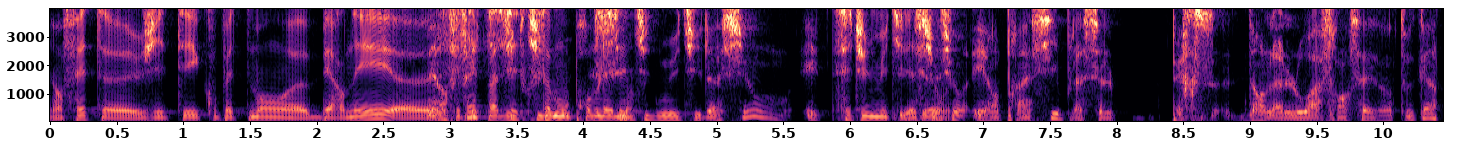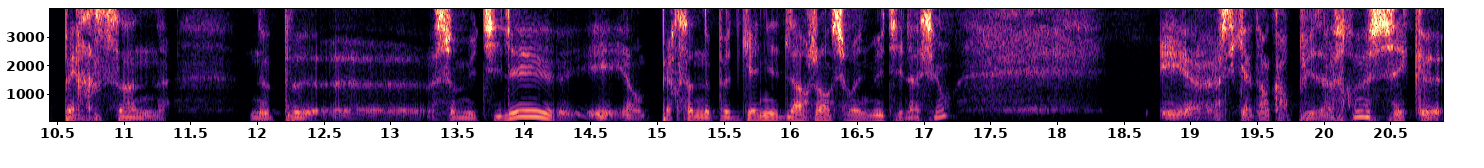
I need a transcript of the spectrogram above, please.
mais en fait euh, été complètement euh, berné euh, c'était pas du tout ça mon problème C'est une mutilation. Et c'est une mutilation mutilation. Et en principe, la seule personne, dans la loi française en tout cas, personne ne peut euh, se mutiler et en- personne ne peut gagner de l'argent sur une mutilation. Et euh, ce qu'il y a d'encore plus affreux, c'est que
